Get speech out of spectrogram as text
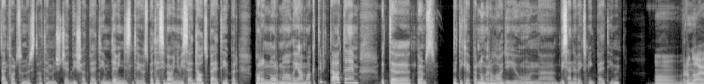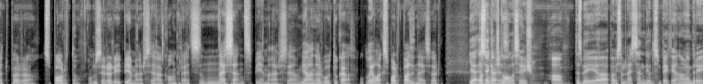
Stanfordas Universitātē man šķiet, bija šādi pētījumi 90. gados. Patiesībā viņi visai daudz pētīja par paranormālajām aktivitātēm, bet, uh, protams, ne tikai par numeroloģiju, un uh, visai neveiksmīgi pētījumi. Runājot par uh, sportu, mums ir arī piemērs, jā, konkrēts, nesens piemērs. Jā, jā nu varbūt tu kā lielāks sporta pazinējs. Var... Jā, es Padalīties. vienkārši nolasīšu. Tas bija pavisam nesen, 25. novembrī.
